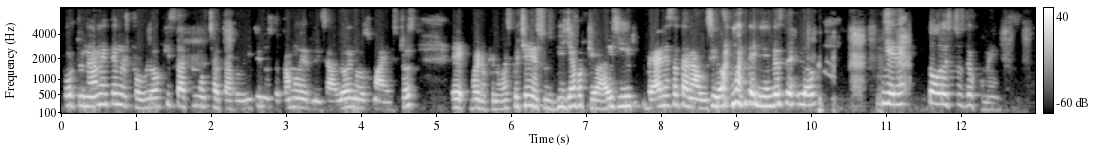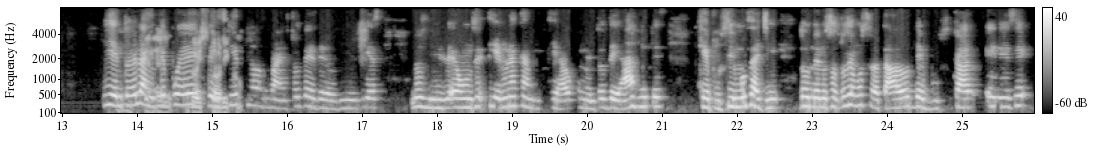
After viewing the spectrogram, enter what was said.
Afortunadamente nuestro blog está como chatarrudito y nos toca modernizarlo de los maestros. Eh, bueno, que no me escuche Jesús Villa porque va a decir, vean esto tan abusivo manteniendo este blog, tiene todos estos documentos. Y entonces la gente puede decir los maestros desde 2010 2011 tiene una cantidad de documentos de ámbites que pusimos allí, donde nosotros hemos tratado de buscar en ese,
